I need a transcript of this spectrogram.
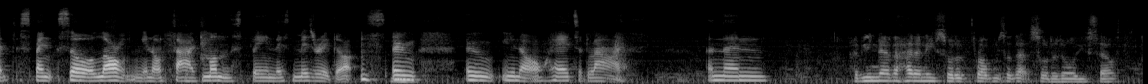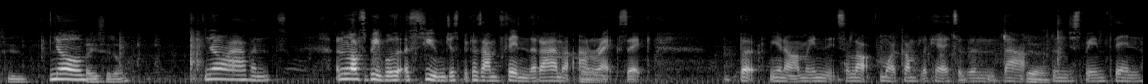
I'd spent so long, you know, five months being this misery guts who, hmm. who, you know, hated life, and then Have you never had any sort of problems with that sort at all yourself to No, base it on? no, I haven't. And a lot of people assume just because I'm thin that I'm anorexic. But, you know, I mean, it's a lot more complicated than that, Yeah. than just being thin.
